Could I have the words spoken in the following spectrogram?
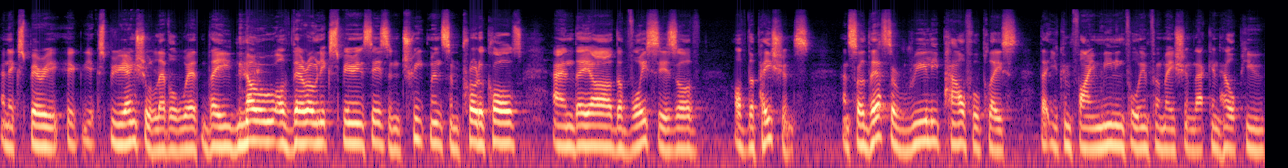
an experiential level where they know of their own experiences and treatments and protocols, and they are the voices of, of the patients. And so that's a really powerful place that you can find meaningful information that can help you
